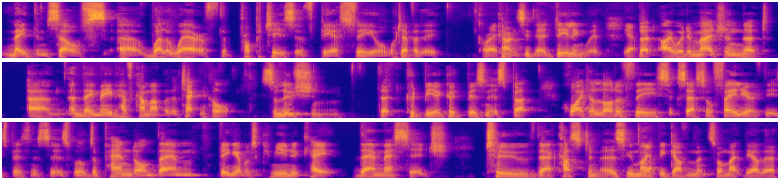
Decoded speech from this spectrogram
made themselves uh, well aware of the properties of BSV or whatever the Correct. currency they're dealing with. Yeah. But I would imagine that, um, and they may have come up with a technical solution that could be a good business, but quite a lot of the success or failure of these businesses will depend on them being able to communicate their message to their customers, who might Yeah. be governments or might be other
